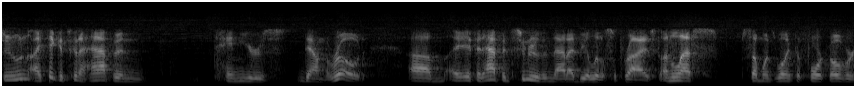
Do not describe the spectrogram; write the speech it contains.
soon. I think it's going to happen ten years down the road. Um, if it happened sooner than that, I'd be a little surprised, unless someone's willing to fork over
